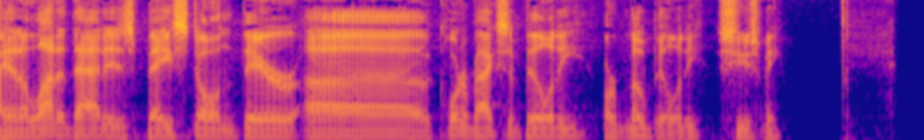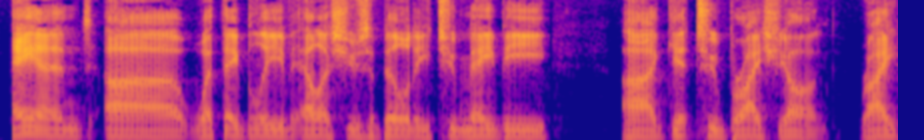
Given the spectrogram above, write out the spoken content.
And a lot of that is based on their uh, quarterback's ability or mobility, excuse me, and uh, what they believe LSU's ability to maybe uh, get to Bryce Young, right?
